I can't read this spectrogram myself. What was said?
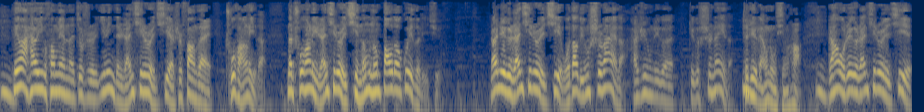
嗯另外还有一个方面呢，就是因为你的燃气热水器啊是放在厨房里的，那厨房里燃气热水器能不能包到柜子里去？然后这个燃气热水器，我到底用室外的还是用这个这个室内的？这这两种型号。嗯然后我这个燃气热水器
